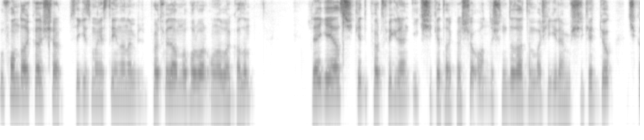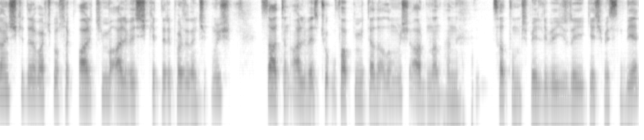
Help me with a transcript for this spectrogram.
Bu fonda arkadaşlar 8 Mayıs'ta yayınlanan bir portföy alma raporu var. Ona bakalım. RG Yaz şirketi portföye giren ilk şirket arkadaşlar. Onun dışında zaten başka giren bir şirket yok. Çıkan şirketlere bakacak olsak Alkim ve Alves şirketleri portföyden çıkmış. Zaten Alves çok ufak bir miktarda alınmış. Ardından hani satılmış belli bir yüzdeyi geçmesin diye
